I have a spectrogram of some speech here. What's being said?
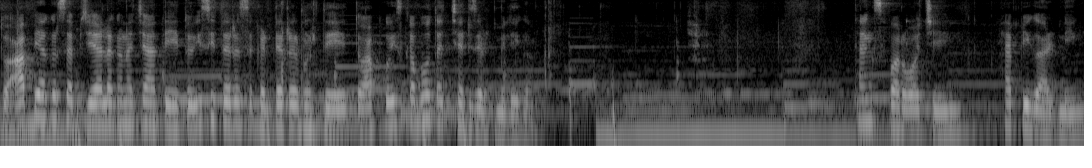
तो आप भी अगर सब्ज़ियाँ लगाना चाहते हैं तो इसी तरह से कंटेनर भरते हैं तो आपको इसका बहुत अच्छा रिज़ल्ट मिलेगा। Thanks for watching happy gardening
